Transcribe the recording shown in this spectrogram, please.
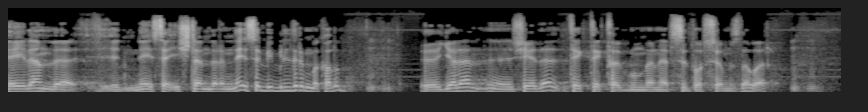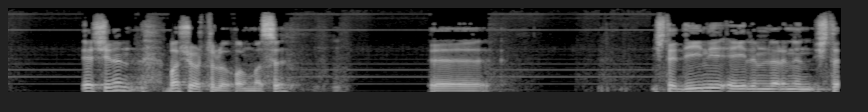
eylem ve e, neyse işlemlerim neyse bir bildirin bakalım. Ee, gelen e, şeyde tek tek tabii bunların hepsi dosyamızda var eşinin başörtülü olması, eee, işte dini eğilimlerinin işte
